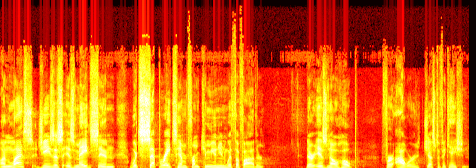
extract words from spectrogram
Unless Jesus is made sin, which separates him from communion with the Father, there is no hope for our justification.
